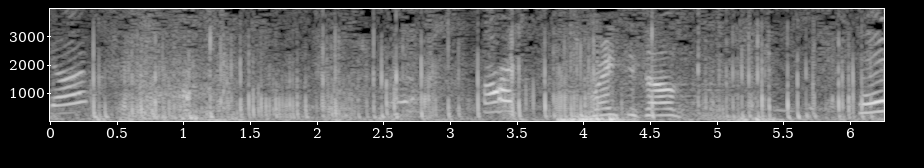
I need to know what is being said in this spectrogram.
चार पाँच Brace yourselves. छः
